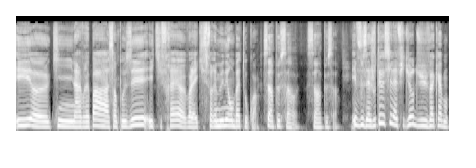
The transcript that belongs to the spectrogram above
et euh, qui n'arriverait pas à s'imposer et qui ferait, euh, voilà, qui se ferait mener en bateau, quoi. C'est un peu ça, ouais. C'est un peu ça. Et vous ajoutez aussi la figure du vacabon.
